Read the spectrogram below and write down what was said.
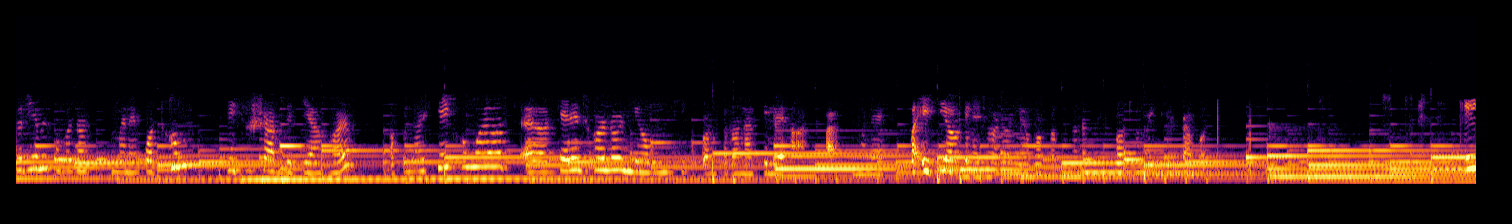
যদি আমি ক'ব যাওঁ মানে প্ৰথম ঋতুস্ৰাৱ যেতিয়া হয় আপোনাৰ সেই সময়ত কেনেধৰণৰ নিয়ম ঠিক প্ৰচলন আছিলে মানে বা এতিয়াও কেনেধৰণৰ নিয়মৰ প্ৰচলন আছে প্ৰথম ঋতুস্ৰাৱত? এই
